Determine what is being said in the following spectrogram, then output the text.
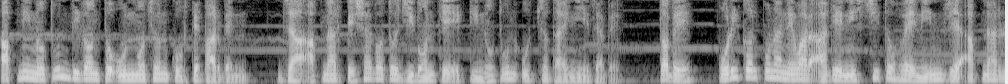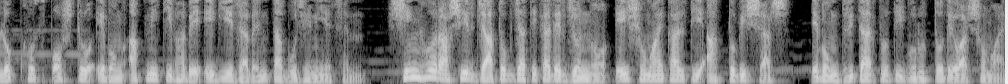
আপনি নতুন দিগন্ত উন্মোচন করতে পারবেন, যা আপনার পেশাগত জীবনকে একটি নতুন উচ্চতায় নিয়ে যাবে। তবে, পরিকল্পনা নেওয়ার আগে নিশ্চিত হয়ে নিন যে আপনার লক্ষ্য স্পষ্ট এবং আপনি কীভাবে এগিয়ে যাবেন তা বুঝে নিয়েছেন। সিংহ রাশির জাতক জাতিকাদের জন্য এই সময়কালটি আত্মবিশ্বাস এবং দৃতার প্রতি গুরুত্ব দেওয়ার সময়।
